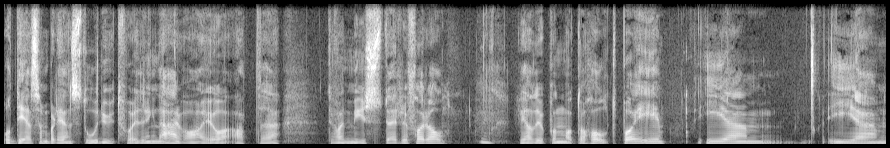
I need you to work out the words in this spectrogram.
Og det som ble en stor utfordring der, var jo at uh, det var et mye større forhold. Mm. Vi hadde jo på en måte holdt på i, i, um, i um,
